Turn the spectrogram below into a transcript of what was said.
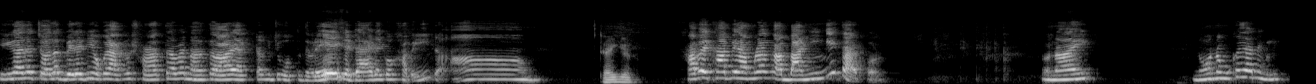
ঠিক আছে চলো বেড়ে নিয়ে ওকে আগে সরাতে হবে না তো আর একটা কিছু করতে দেবে এই যে ডাইরেক্ট ও খাবে রাম খাবে খাবে আমরা বানিয়ে নিই তারপর। নাই। নো না মুখে জানে এগুলি।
